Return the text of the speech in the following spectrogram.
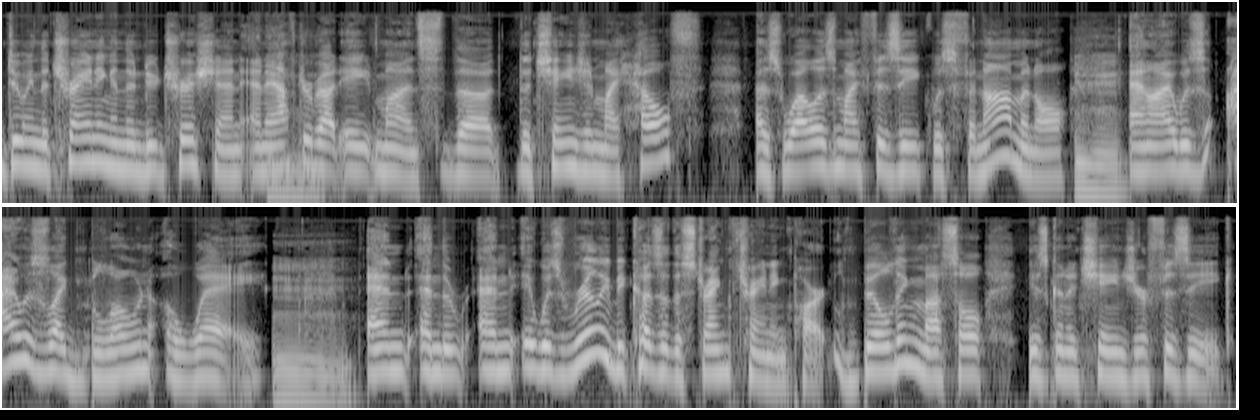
doing the training and the nutrition and after mm-hmm. about 8 months the the change in my health as well as my physique was phenomenal mm-hmm. and I was I was like blown away. Mm. And and the and it was really because of the strength training part. Building muscle is going to change your physique.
